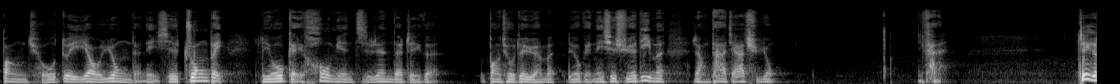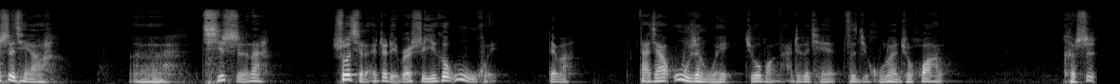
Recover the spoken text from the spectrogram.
棒球队要用的那些装备，留给后面几任的这个棒球队员们，留给那些学弟们，让大家去用。你看，这个事情啊，呃，其实呢，说起来这里边是一个误会，对吧？大家误认为九保拿这个钱自己胡乱去花了。可是，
